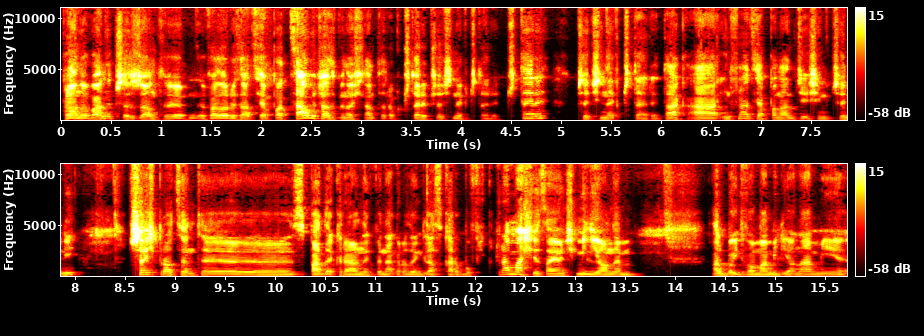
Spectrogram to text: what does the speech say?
planowany przez rząd y, waloryzacja płat cały czas wynosi nam ten rok 4,4, 4,4, tak? A inflacja ponad 10, czyli 6% y, spadek realnych wynagrodzeń dla skarbówki, która ma się zająć milionem albo i dwoma milionami e,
